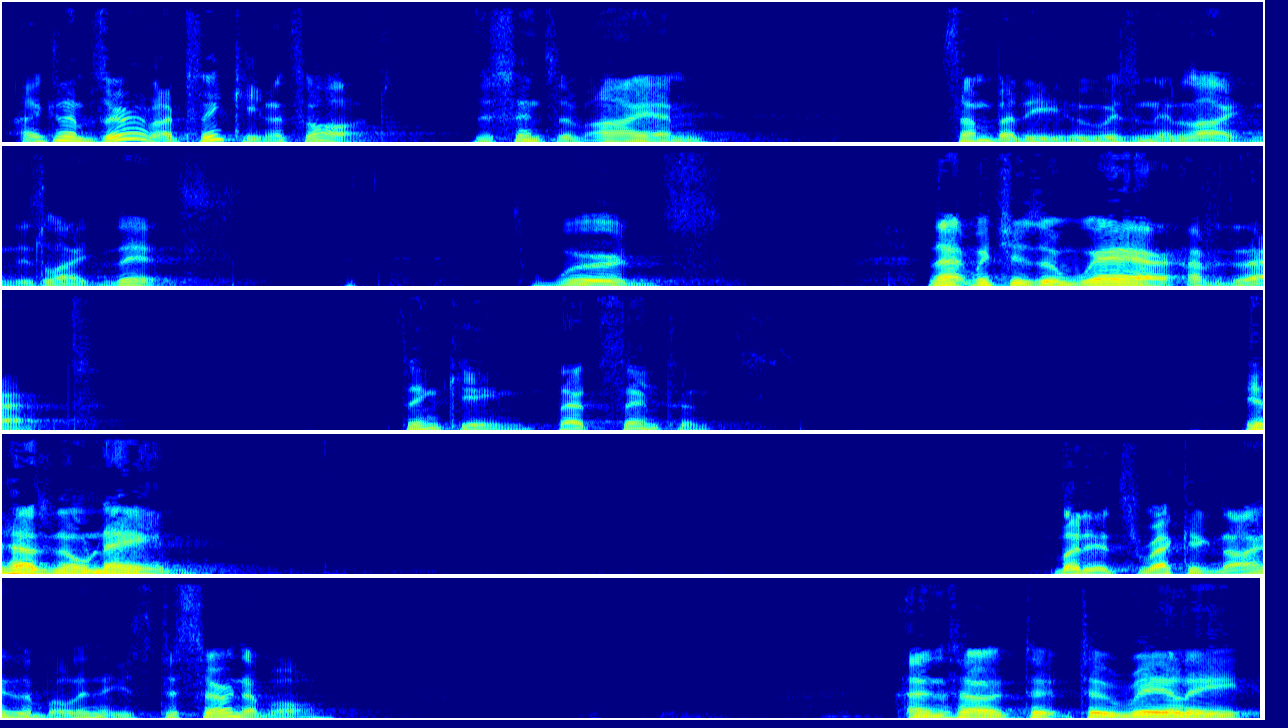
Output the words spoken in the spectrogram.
I can observe, I'm thinking a thought. The sense of I am somebody who isn't enlightened is like this. It's words. That which is aware of that thinking, that sentence. It has no name. But it's recognizable and it's discernible. And so to, to really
